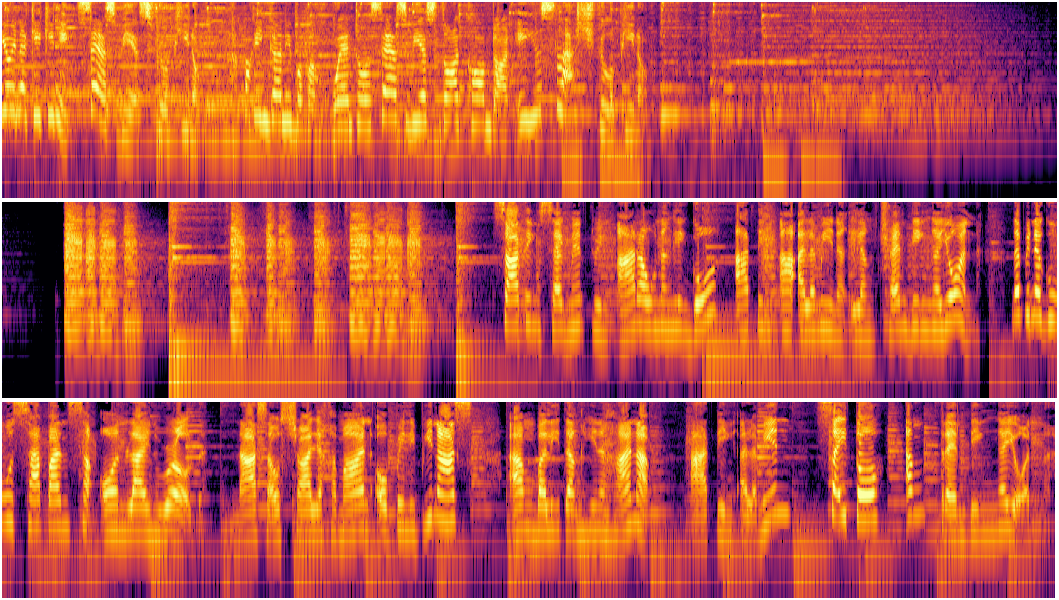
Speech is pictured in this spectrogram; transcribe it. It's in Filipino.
Kayo'y nakikinig sa SBS Filipino. Pakinggan niyo pa ang kwento sa sbs.com.au slash Filipino. Sa ating segment tuwing araw ng linggo, ating aalamin ang ilang trending ngayon na pinag-uusapan sa online world. Nasa Australia ka man o Pilipinas, ang balitang hinahanap ating alamin sa ito ang trending ngayon.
